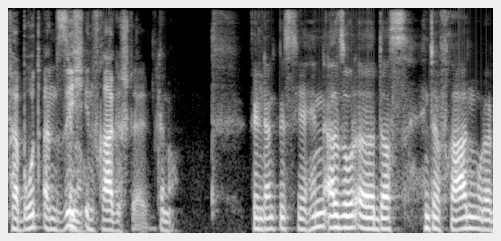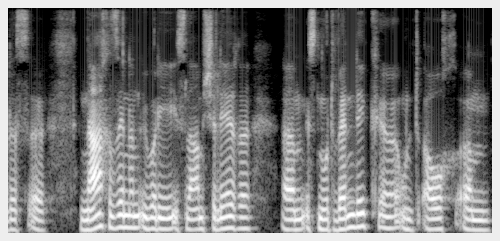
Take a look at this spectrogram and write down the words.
Verbot an sich Genau. in Frage stellen. Genau. Vielen Dank bis hierhin. Also äh, das Hinterfragen oder das äh, Nachsinnen über die islamische Lehre ähm, ist notwendig äh, und auch ähm,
